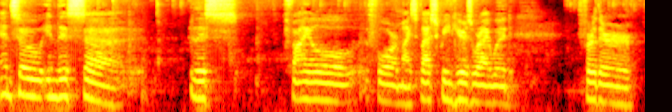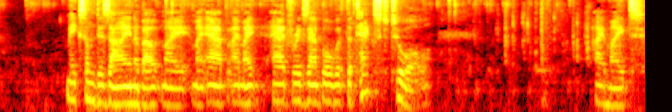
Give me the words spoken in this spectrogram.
And so in this uh, this file for my splash screen, here's where I would further make some design about my, my app. I might add, for example, with the text tool, I might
